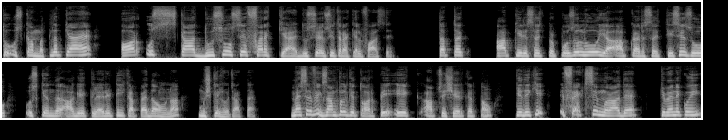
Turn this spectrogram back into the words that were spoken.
तो उसका मतलब क्या है और उसका दूसरों से फ़र्क क्या है, दूसरे उसी तरह के अल्फाज से। तब तक आपकी रिसर्च प्रपोज़ल हो या आपका रिसर्च थीसिस हो, उसके अंदर आगे क्लैरिटी का पैदा होना मुश्किल हो जाता है। मैं सिर्फ़ एग्ज़ाम्पल के तौर पे एक आपसे शेयर करता हूँ कि देखिए इफ़ेक्ट से मुराद है कि मैंने कोई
